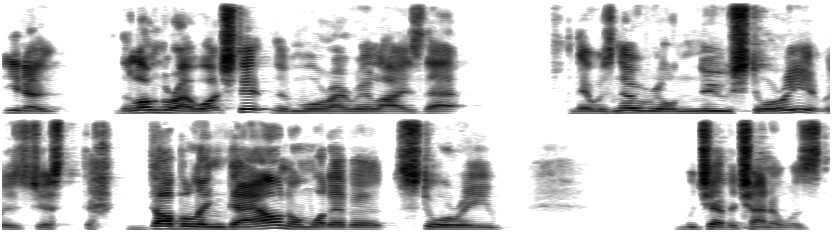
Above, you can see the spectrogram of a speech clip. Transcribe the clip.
you know, the longer I watched it, the more I realized that there was no real new story. It was just doubling down on whatever story whichever channel was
